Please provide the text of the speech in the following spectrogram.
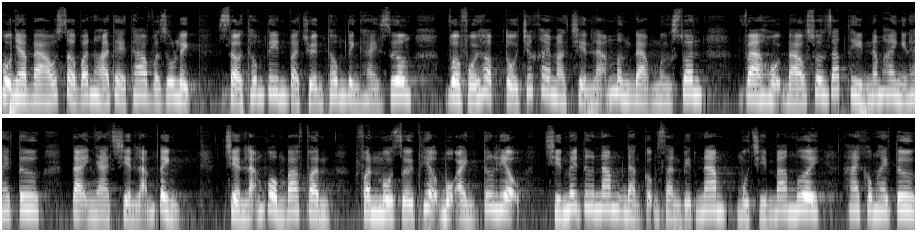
Hội Nhà báo, Sở Văn hóa Thể thao và Du lịch, Sở Thông tin và Truyền thông tỉnh Hải Dương vừa phối hợp tổ chức khai mạc triển lãm Mừng Đảng Mừng Xuân và Hội báo Xuân Giáp Thìn năm 2024 tại nhà triển lãm tỉnh. Triển lãm gồm 3 phần. Phần 1 giới thiệu bộ ảnh tư liệu 94 năm Đảng Cộng sản Việt Nam 1930-2024,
